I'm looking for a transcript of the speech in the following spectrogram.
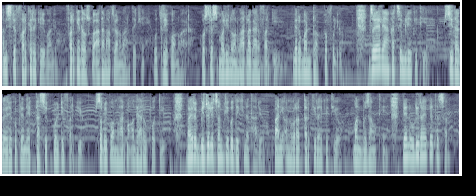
अनिसले फर्केर केही भन्यो। फर्किँदा उसको आधा मात्रै अनुहार देखेँ। उत्रिएको अनुहार। होस्टेस मलिनो अनुहार लगाएर फर्की। मेरो मन ढक्क फुल्यो। जयाले आँखा चिम्लिएकी थिए। सिधा गइरहेको प्लेन एक्कासी कोल्टी फर्कियो। सबैको अनुहारमा अँध्यारो पोतियो। बाहिर बिजुली चम्किएको देखिन थाल्यो। पानी अनवरत दर्किरहेकै थियो। मन बुझाउँथे। प्लेन उडिरहेकै त छ।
